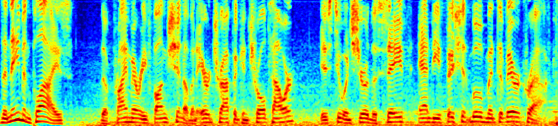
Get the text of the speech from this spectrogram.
the name implies, the primary function of an air traffic control tower is to ensure the safe and efficient movement of aircraft.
